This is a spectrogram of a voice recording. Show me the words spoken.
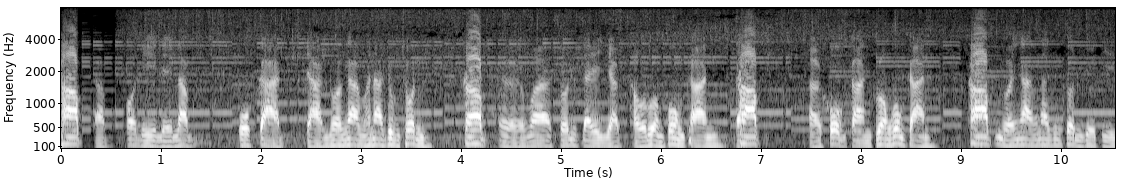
ครับครับพอดีได้รับ โอกาสจากหน่วยงานพัฒนาชุมชนครับเออว่าสนใจอยากเข้าร่วมโครงการครับเอ่อโครงการร่วมโครงการครับหน่วยงานพัฒนาชุมชนอยู่ที่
